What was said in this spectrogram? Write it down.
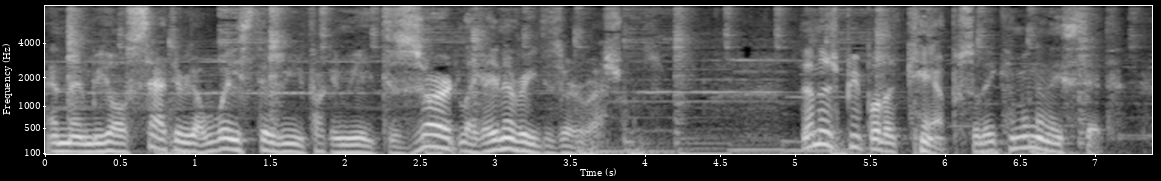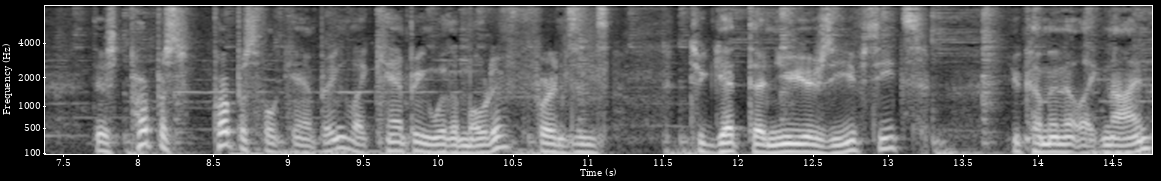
and then we all sat there, we got wasted, we fucking we ate dessert. Like I never eat dessert at restaurants. Then there's people that camp, so they come in and they sit. There's purpose purposeful camping, like camping with a motive. For instance, to get the New Year's Eve seats, you come in at like nine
